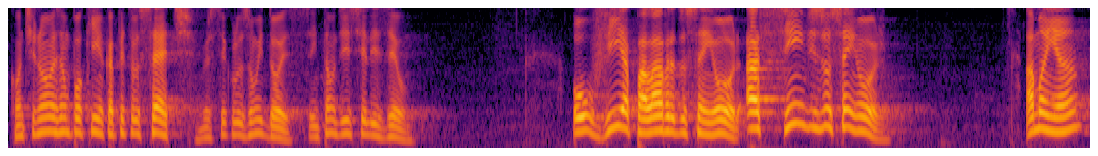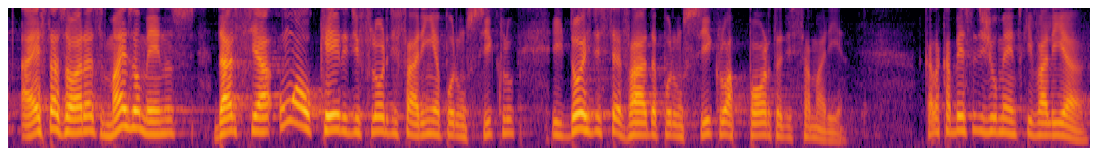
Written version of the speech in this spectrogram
Continua mais um pouquinho, capítulo 7, versículos 1 e 2. Então disse Eliseu: Ouvi a palavra do Senhor, assim diz o Senhor. Amanhã, a estas horas, mais ou menos, dar-se-á um alqueire de flor de farinha por um ciclo e dois de cevada por um ciclo à porta de Samaria. Aquela cabeça de jumento que valia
